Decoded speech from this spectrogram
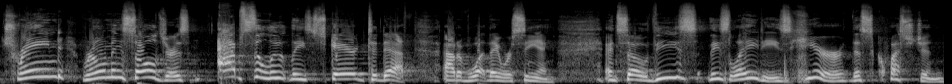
Trained Roman soldiers, absolutely scared to death out of what they were seeing. And so these, these ladies hear this question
